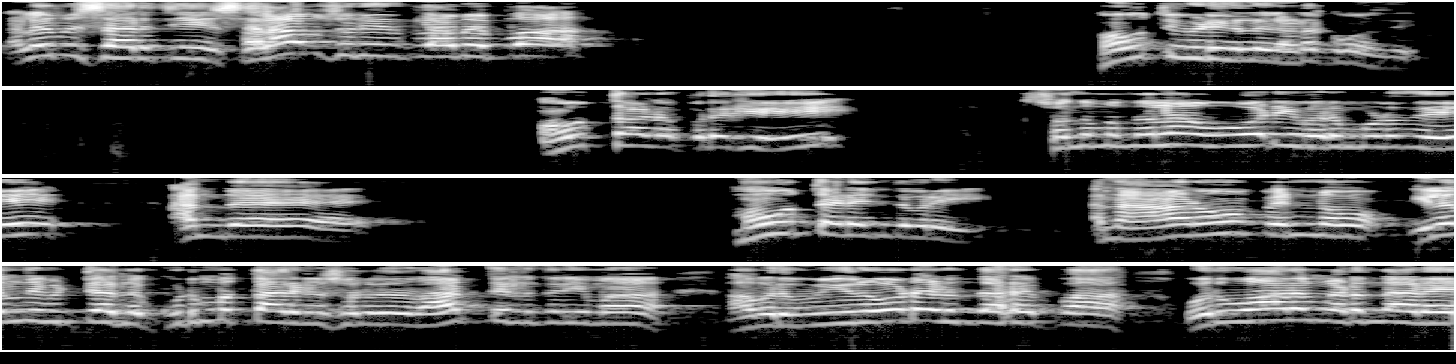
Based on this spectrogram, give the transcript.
நலம் விசாரிச்சு சலாம் சொல்லியிருக்கலாமேப்பா. மவுத்து வீடுகளில் நடக்கும் அது. மவுத்தான பிறகு சொந்த பந்தம்லாம் ஓடி வரும் பொழுது அந்த மவுத்தடைந்தவரை அந்த ஆணும் பெண்ணும் இழந்து விட்டு அந்த குடும்பத்தார்கள் சொல்கிற வார்த்தை என்ன தெரியுமா? அவர் உயிரோடு இருந்தாரேப்பா. ஒரு வாரம் கடந்தாரு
